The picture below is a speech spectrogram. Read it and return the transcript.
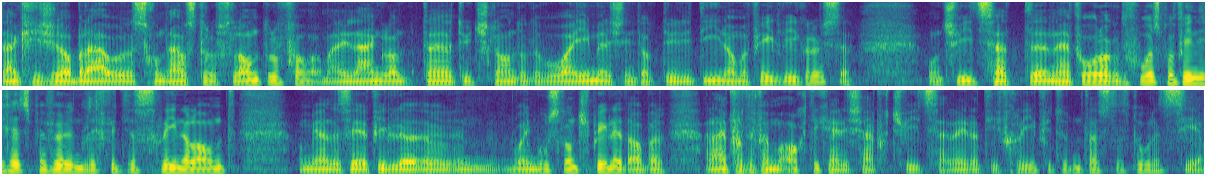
denke ich, aber aber auch, es kommt auch aufs Land drauf an. in England, äh, Deutschland oder wo auch immer sind natürlich die Einnahmen viel, viel grösser. Und die Schweiz hat einen hervorragenden Fußball, finde ich jetzt persönlich, für das kleine Land. Und wir haben sehr viele, die äh, im Ausland spielen. Aber rein von der Vermarktung her ist einfach die Schweiz relativ klein, um das, das durchzuziehen.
